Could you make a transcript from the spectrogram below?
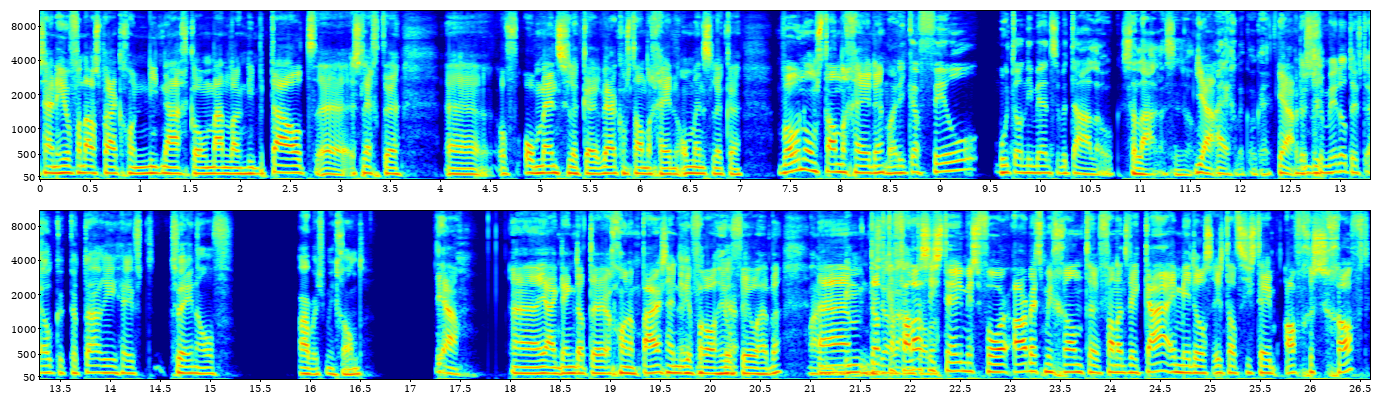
zijn heel veel van de afspraken gewoon niet nagekomen, maandenlang niet betaald, eh, slechte eh, of onmenselijke werkomstandigheden, onmenselijke woonomstandigheden. Maar die kafeel moet dan die mensen betalen ook. Salaris en zo. Ja. Eigenlijk, oké. ja, Maar dus de- gemiddeld heeft elke Qatari heeft 2,5 arbeidsmigrant. ja. Eh, ja, ik denk dat er gewoon een paar zijn die er vooral heel Ja. veel hebben. Ehm, dat kafala-systeem is voor arbeidsmigranten van het WK. Inmiddels is dat systeem afgeschaft.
